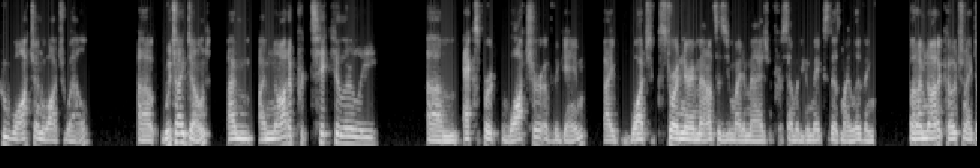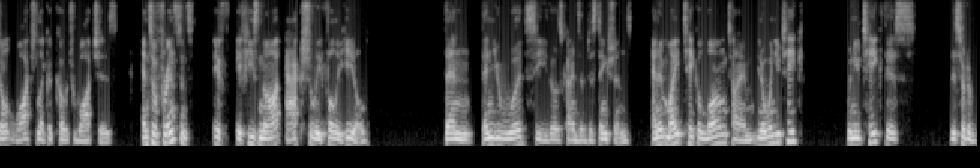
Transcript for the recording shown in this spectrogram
who watch and watch well, uh, which I don't. I'm I'm not a particularly um, expert watcher of the game. I watch extraordinary amounts, as you might imagine, for somebody who makes it as my living. But I'm not a coach, and I don't watch like a coach watches. And so, for instance, if if he's not actually fully healed, then then you would see those kinds of distinctions, and it might take a long time. You know, when you take when you take this this sort of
